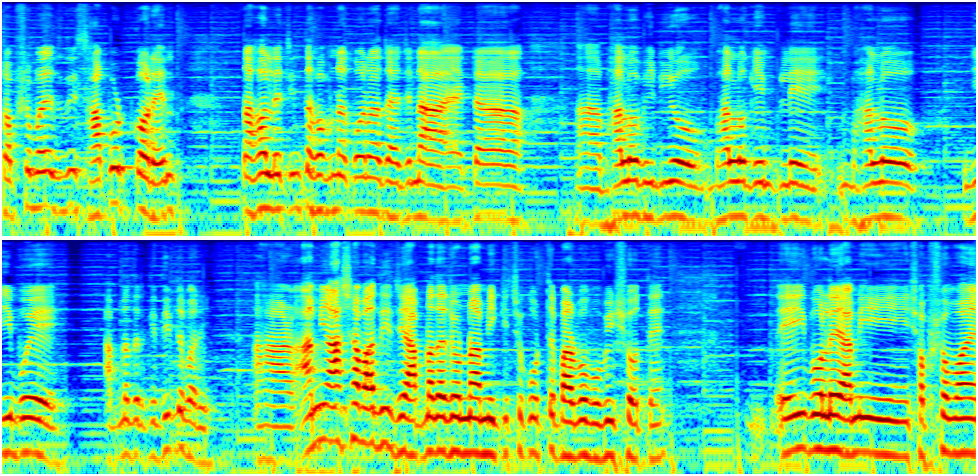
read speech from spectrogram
সবসময় যদি সাপোর্ট করেন, তাহলে চিন্তা ভাবনা করা যায় যে না, একটা ভালো ভিডিও ভালো গেম প্লে ভালো গিবয়ে আপনাদেরকে দিতে পারি। আর আমি আশাবাদী যে আপনাদের জন্য আমি কিছু করতে পারব ভবিষ্যতে। এই বলে আমি সবসময়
